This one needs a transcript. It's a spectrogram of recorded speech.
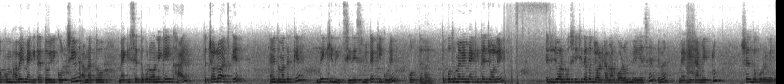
রকমভাবেই ম্যাগিটা তৈরি করছি, আমরা তো ম্যাগি সেদ্ধ করে অনেকেই খাই। তো চলো আজকে আমি তোমাদেরকে দেখিয়ে দিচ্ছি রেসিপিটা কি করে করতে হয়। তো প্রথমে আমি ম্যাগিটা জলে একটু জল বসিয়েছি, দেখো জলটা আমার গরম হয়ে গেছে, এবার ম্যাগিটা আমি একটু সেদ্ধ করে নেব।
